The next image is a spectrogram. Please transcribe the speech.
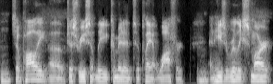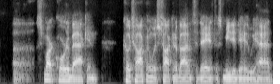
Mm-hmm. So Paulie uh, just recently committed to play at Wofford, mm-hmm. and he's a really smart uh, smart quarterback. And Coach Hockman was talking about him today at this media day that we had,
